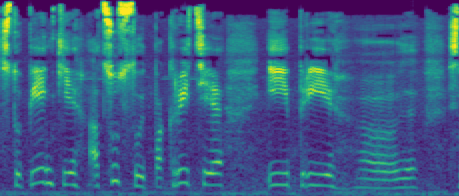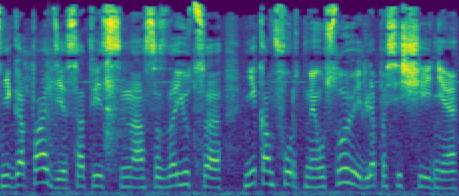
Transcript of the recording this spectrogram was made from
ступеньки, отсутствует покрытие, и при э, снегопаде, соответственно, создаются некомфортные условия для посещения.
